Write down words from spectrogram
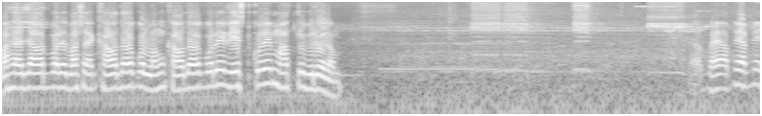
বাসায় যাওয়ার পরে বাসায় খাওয়া দাওয়া করলাম। খাওয়া দাওয়া করে রেস্ট করে মাত্র বেরোলাম। ভাই, আপনি আপনি?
